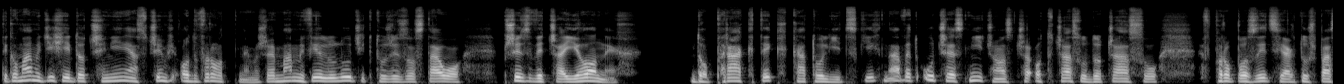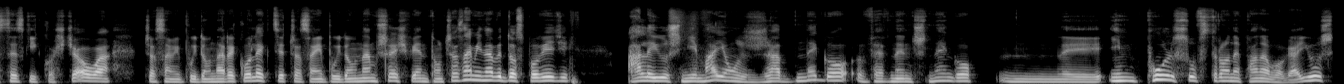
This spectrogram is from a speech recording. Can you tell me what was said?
Tylko mamy dzisiaj do czynienia z czymś odwrotnym, że mamy wielu ludzi, którzy zostało przyzwyczajonych do praktyk katolickich, nawet uczestniczą od czasu do czasu w propozycjach duszpasterskich Kościoła, czasami pójdą na rekolekcje, czasami pójdą na mszę świętą, czasami nawet do spowiedzi, ale już nie mają żadnego wewnętrznego mm, impulsu w stronę Pana Boga. Już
